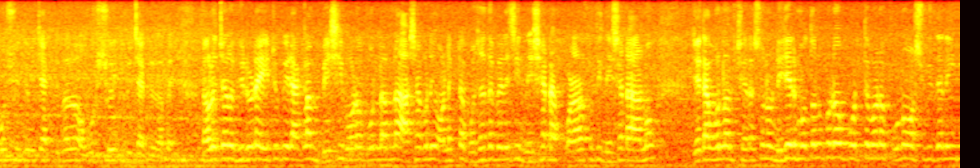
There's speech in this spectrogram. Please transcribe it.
অবশ্যই তুমি চাকরি পাবে, অবশ্যই তুমি চাকরি পাবে। তাহলে চলো ভিডিওটা এইটুকুই রাখলাম। বেশি বড় করলাম না। আশা করি অনেকটা বোঝাতে পেরেছি। নেশাটা পড়ার প্রতি নেশাটা আনো। যেটা বললাম সেটা শোনো। নিজের মতন করেও পড়তে পারো, কোনো অসুবিধা নেই।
